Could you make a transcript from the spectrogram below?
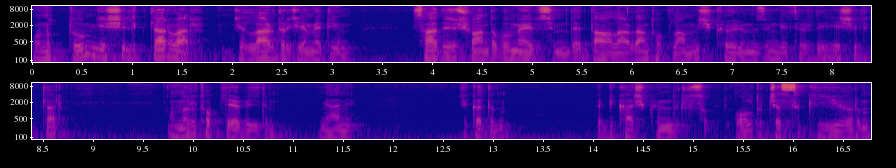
Unuttuğum yeşillikler var. Yıllardır yemediğim. Sadece şu anda bu mevsimde dağlardan toplanmış köylümüzün getirdiği yeşillikler. Onları toplayabildim. Yani yıkadım ve birkaç gündür oldukça sık yiyorum.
